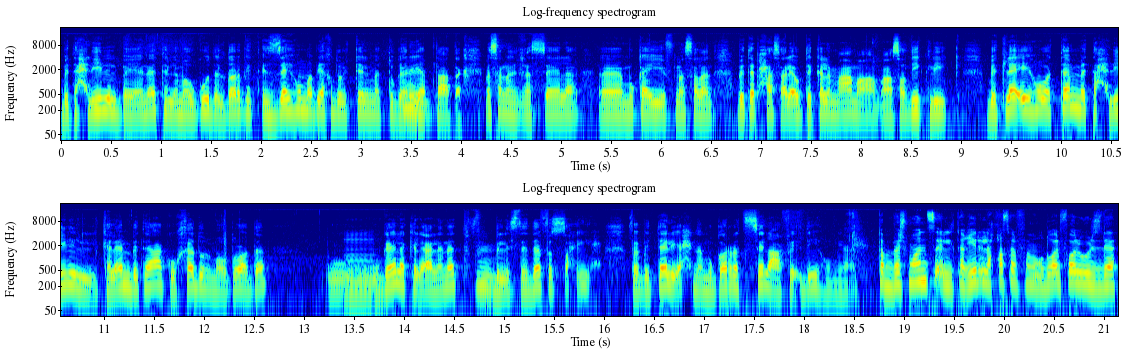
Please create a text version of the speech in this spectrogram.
بتحليل البيانات اللي موجودة لدرجة إزاي هم بياخدوا الكلمة التجارية مم. بتاعتك مثلا غسالة آه، مكيف مثلا بتبحث عليه أو بتتكلم معاه مع صديق ليك بتلاقي هو تم تحليل الكلام بتاعك وخدوا الموضوع ده. وجالك الإعلانات. بالاستهداف الصحيح فبالتالي إحنا مجرد سلعة في إيديهم يعني طب باشمهندس التغيير اللي حصل في موضوع ال followers ده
